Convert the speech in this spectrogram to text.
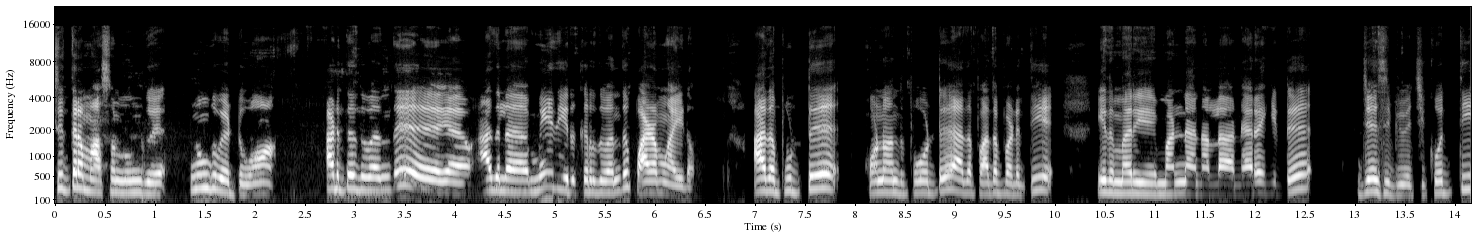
சித்திரை மாதம் நுங்கு. நுங்கு வெட்டுவோம். அடுத்தது வந்து அதில் மீதி இருக்கிறது வந்து பழமாயிடும். அதை புட்டு கொண்டு வந்து போட்டு அதை பதப்படுத்தி இது மாதிரி மண்ணை நல்லா நிறகிட்டு ஜேசிபி வச்சு கொத்தி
